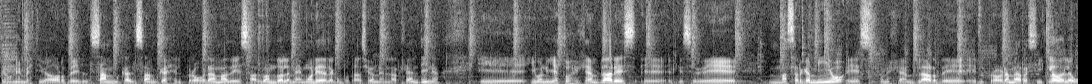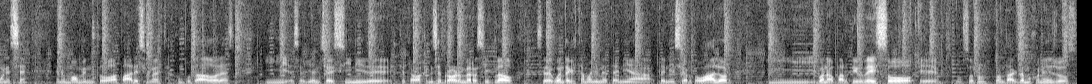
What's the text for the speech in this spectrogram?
que es un investigador del SAMCA. El SAMCA es el programa de Salvando la Memoria de la Computación en la Argentina. y bueno, y estos ejemplares, el que se ve más cerca mío es un ejemplar del programa de reciclado de la UNC. En un momento aparece una de estas computadoras y Ezequiel Chesini, de, que trabaja en ese programa de reciclado, se da cuenta que esta máquina tenía, tenía cierto valor y bueno, a partir de eso eh, nosotros nos contactamos con ellos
